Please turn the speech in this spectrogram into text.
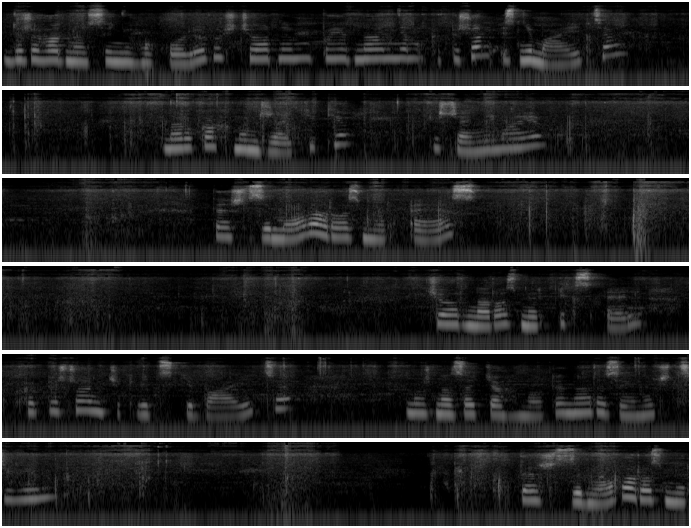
дуже гарного синього кольору з чорним поєднанням. Капюшон знімається. На руках манжетики, кишені має. Теж зимова, розмір S. Чорна розмір XL. Капюшончик відстібається. Можна затягнути на резиночці він. Теж зимова, розмір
